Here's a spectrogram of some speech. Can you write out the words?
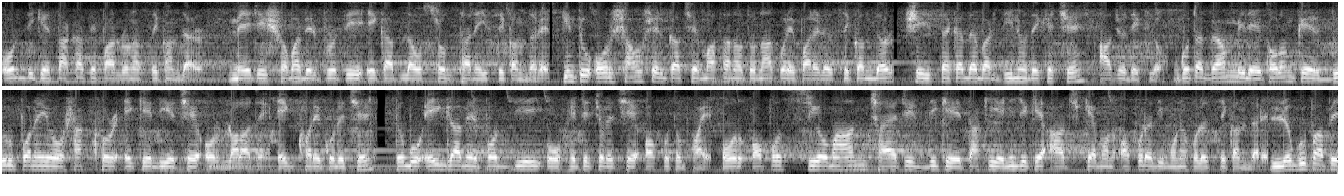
ওর দিকে তাকাতে পারল না সেকন্দর। মেয়েটির স্বভাবের প্রতি একাদলাও শ্রদ্ধা নেই সিকন্দরের। কিন্তু ওর সাহসের কাছে মাথা নত না করে পারেল সিকন্দর। সেই সেকা দেবার দিনও দেখেছে, আজও দেখল। গোটা গ্রাম মিলে কলঙ্কের দূরপনেয় স্বাক্ষর এঁকে দিয়েছে ওর ললাটে। এক ঘরে করেছে, তবু এই গ্রামের পথ দিয়েই ও হেঁটে চলেছে অকুত ভয়। ওর অপশ্রিয়মান ছায়াটির দিকে তাকিয়ে নিজেকে আজ কেমন অপরাধী মনে হলো সিকান্দারের লঘু পাপে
